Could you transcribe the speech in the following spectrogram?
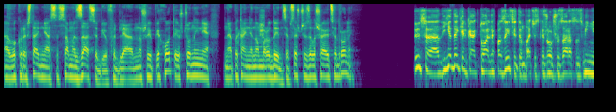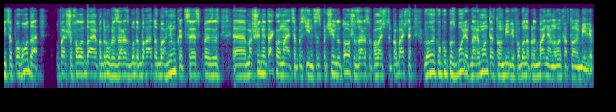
е, використання саме засобів для нашої піхоти, що нині е, питання номер один, це все ще залишаються дрони? Є декілька актуальних позицій. Тим паче скажу, що зараз змінюється погода. По-перше, холодає, по-друге, зараз буде багато багнюки. Це е, машини так ламаються постійно. Це з причин до того, що зараз ви побачите, побачите велику купу зборів на ремонт автомобілів або на придбання нових автомобілів.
